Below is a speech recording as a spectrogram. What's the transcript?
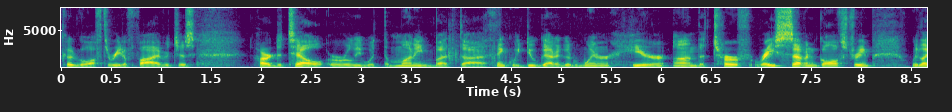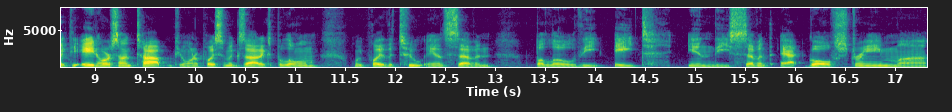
could go off three to five. It just hard to tell early with the money, but uh, I think we do got a good winner here on the turf. Race 7 Gulfstream. We like the 8 horse on top. If you want to play some exotics below them, we play the 2 and 7 below the 8 in the seventh at Gulfstream. Uh,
